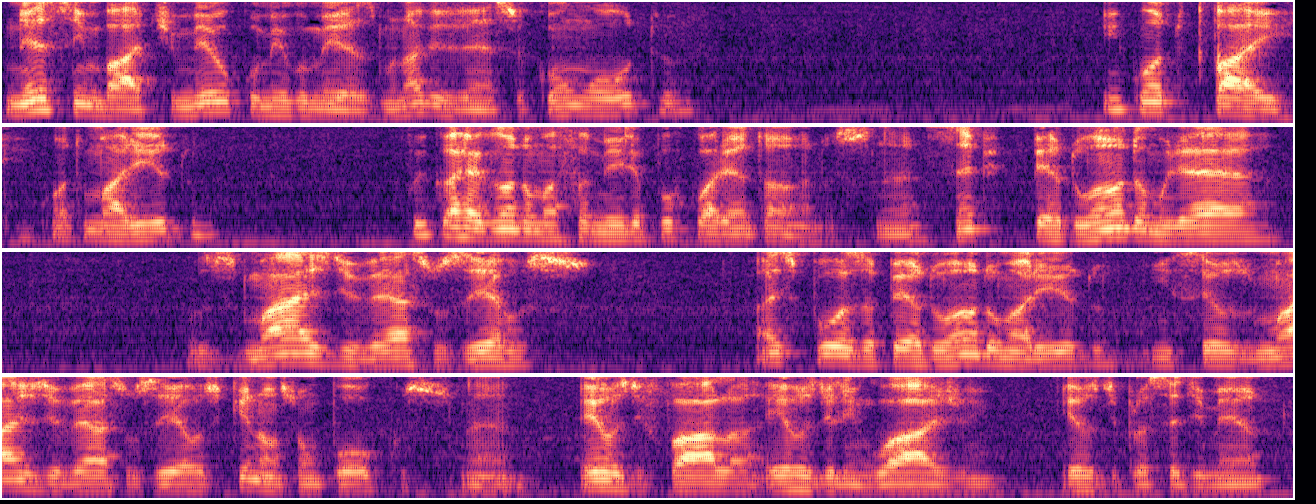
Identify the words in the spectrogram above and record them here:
Nesse embate meu comigo mesmo, na vivência com o outro, enquanto pai, enquanto marido, fui carregando uma família por 40 anos, né? sempre perdoando a mulher, os mais diversos erros, a esposa perdoando o marido em seus mais diversos erros, que não são poucos, né? erros de fala, erros de linguagem, erros de procedimento.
